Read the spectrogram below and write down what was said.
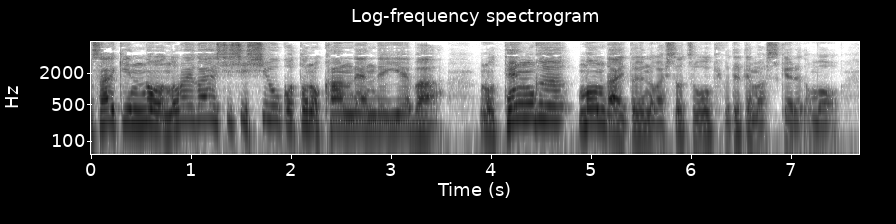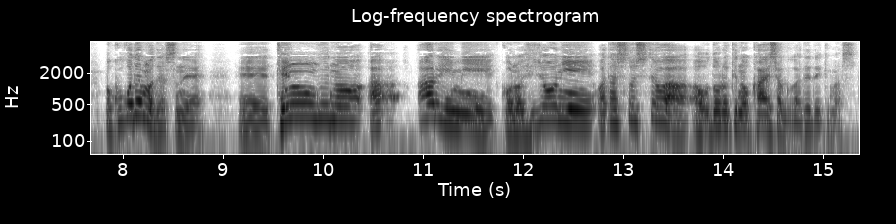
最近の呪い返しし塩子との関連で言えば、この天狗問題というのが一つ大きく出てますけれども、ここでもですね、えー、天狗のあ、ある意味、この非常に私としては驚きの解釈が出てきます。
